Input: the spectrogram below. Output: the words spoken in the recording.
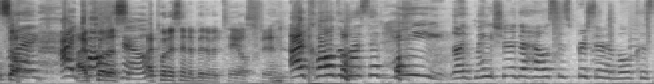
so like, I I put us him. I put us in a bit of a tailspin. I called him. I said, "Hey, like, make sure the house is presentable because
